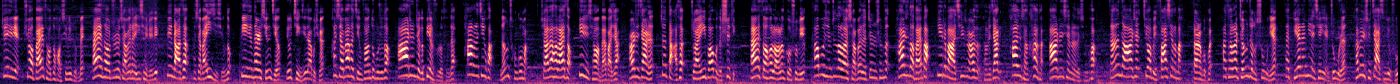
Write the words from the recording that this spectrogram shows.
这一点需要百草做好心理准备。百草支持小白的一切决定，并打算和小白一起行动。毕竟他是刑警，有紧急逮捕权。可小白和警方都不知道阿珍这个变数的存在，他们的计划能成功吗？小白和百草一起前往白爸家，而这家人正打算转移保姆的尸体。白嫂和老两口说明，他不仅知道了小白的真实身份，还知道白爸一直把亲生儿子藏在家里，他就想看看阿珍现在的情况。难道阿珍就要被发现了吗？当然不会，他藏了整整十五年，在别人面前演植物人，可谓是驾轻就熟。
